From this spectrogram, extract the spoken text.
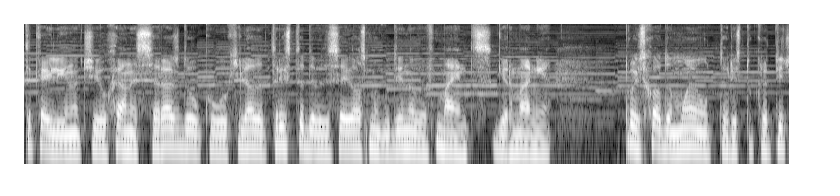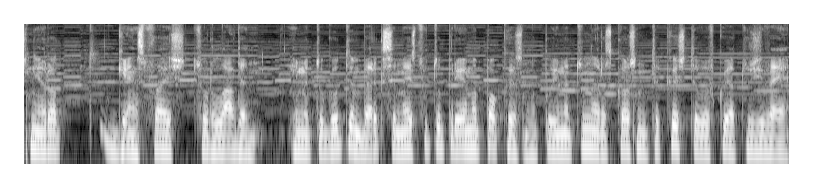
Така или иначе, Йоханес се ражда около 1398 година в Майнц, Германия. Произхода му е от аристократичния род Генсфлайш Цурладен – Името Гутенберг семейството приема по-късно, по името на разкошната къща, в която живее.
